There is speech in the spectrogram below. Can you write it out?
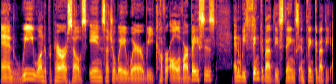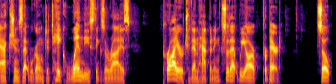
And we want to prepare ourselves in such a way where we cover all of our bases and we think about these things and think about the actions that we're going to take when these things arise prior to them happening so that we are prepared. So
